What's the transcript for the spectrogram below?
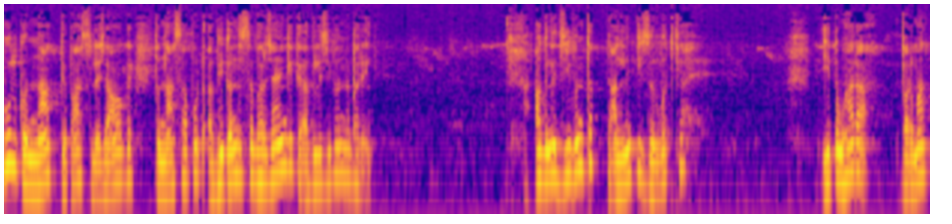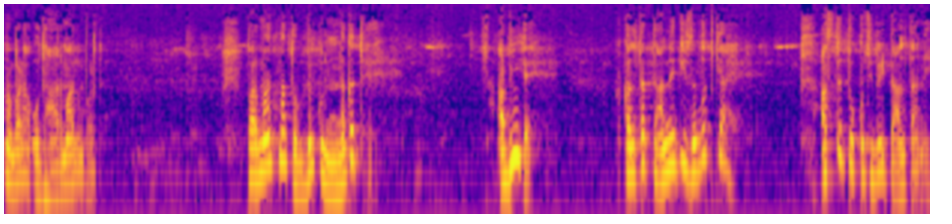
फूल को नाक के पास ले जाओगे तो नासापुट अभिगंध से भर जाएँगे कि अगले जीवन में भरेंगे। अगले जीवन तक टालने की ज़रूरत क्या है? ये तुम्हारा परमात्मा बड़ा उधार मालूम पड़ता परमात्मा तो बिल्कुल नगद है। अभी है। कल तक टालने की ज़रूरत क्या है? अस्तित्व तो कुछ भी टालता नहीं।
